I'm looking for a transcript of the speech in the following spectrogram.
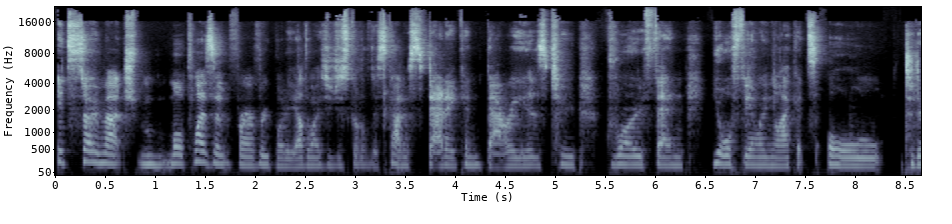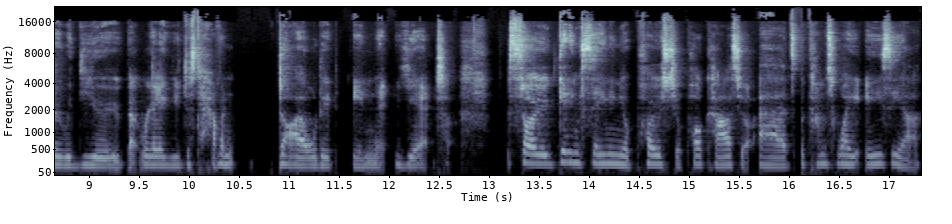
it's so much more pleasant for everybody. Otherwise, you just got all this kind of static and barriers to growth, and you're feeling like it's all to do with you, but really you just haven't dialed it in yet. So, getting seen in your posts, your podcasts, your ads becomes way easier.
